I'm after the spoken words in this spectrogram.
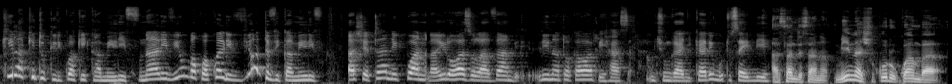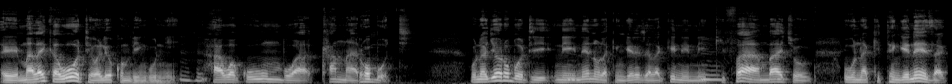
kila kitu kilikuwa kikamilifu na aliviumba kwa kweli vyote vikamilifu? Shetani kuwa na hilo wazo la dhambi linatoka wapi hasa? Mchungaji karibu tusaidie. Asante sana. Mi nashukuru kwamba e, malaika wote walioko mbinguni mm-hmm. hawakuumbwa kama roboti unajua roboti ni mm-hmm. neno la kiingereza lakini ni mm-hmm. kifaa ambacho unakitengeneza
